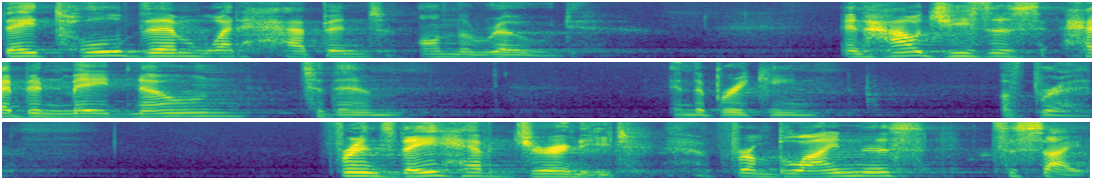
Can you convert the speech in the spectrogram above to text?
they told them what happened on the road and how Jesus had been made known to them in the breaking of bread. Friends, they have journeyed from blindness to sight.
